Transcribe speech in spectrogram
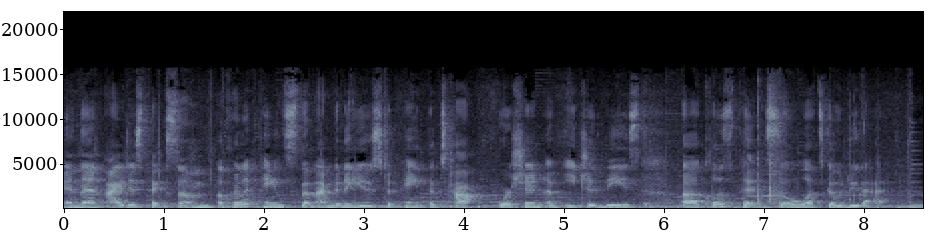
And then I just picked some acrylic paints that I'm gonna use to paint the top portion of each of these uh, clothespins. So let's go do that.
